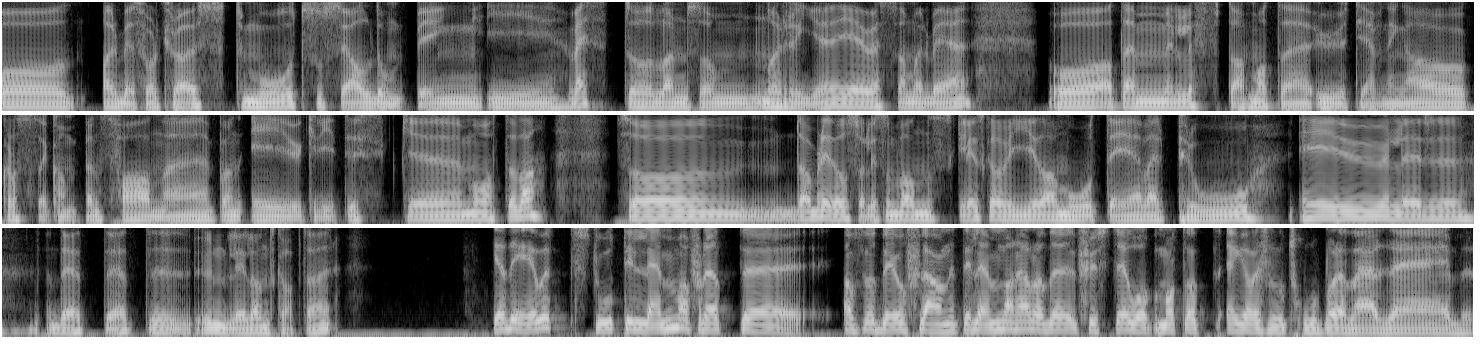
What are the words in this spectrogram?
arbeidsfolk fra øst mot sosial dumping i vest, og land som Norge i EØS-samarbeidet. Og at de løfta på en måte utjevninga og klassekampens fane på en EU-kritisk eh, måte, da. Så da blir det også sånn vanskelig. Skal vi da mot det være pro EU, eller Det, det er et eh, underlig landskap, det her. Ja, det er jo et stort dilemma, for det, altså, det er jo flere dilemmaer her. og Det første er åpenbart at jeg har jo ikke noe tro på det der eh,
